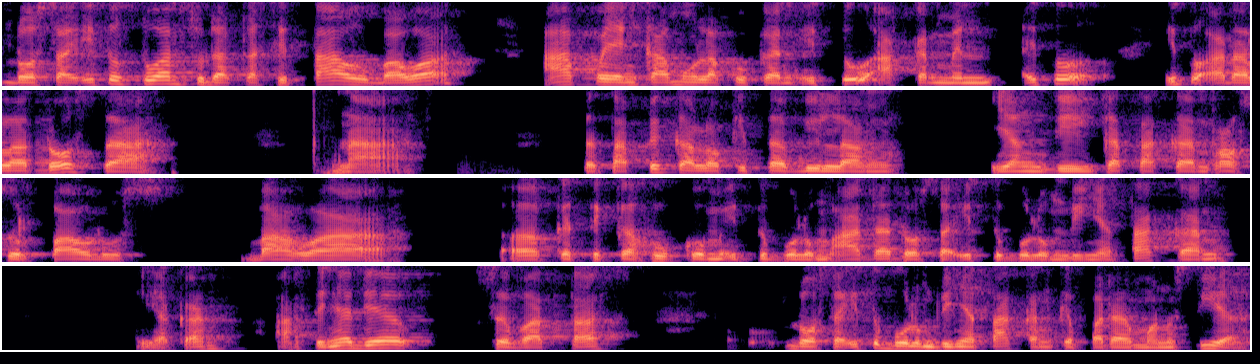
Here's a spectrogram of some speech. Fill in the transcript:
dosa itu Tuhan sudah kasih tahu bahwa apa yang kamu lakukan itu akan men- itu itu adalah dosa. Nah, tetapi kalau kita bilang yang dikatakan Rasul Paulus bahwa eh, ketika hukum itu belum ada, dosa itu belum dinyatakan, ya kan? Artinya dia sebatas dosa itu belum dinyatakan kepada manusia,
